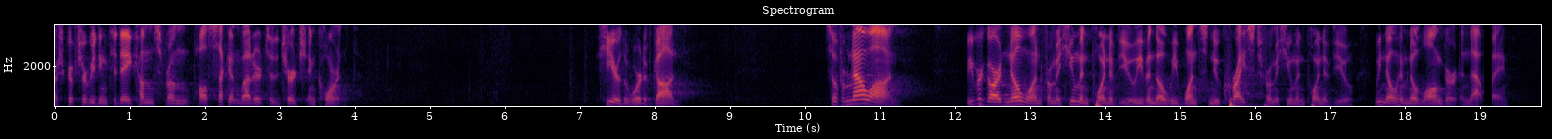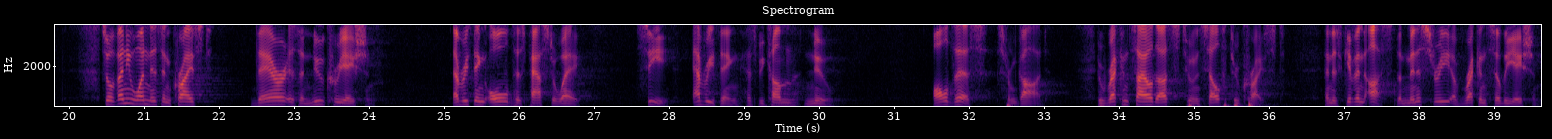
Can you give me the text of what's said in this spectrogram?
Our scripture reading today comes from Paul's second letter to the church in Corinth. Hear the word of God. So from now on, we regard no one from a human point of view, even though we once knew Christ from a human point of view. We know him no longer in that way. So if anyone is in Christ, there is a new creation. Everything old has passed away. See, everything has become new. All this is from God, who reconciled us to himself through Christ and has given us the ministry of reconciliation.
